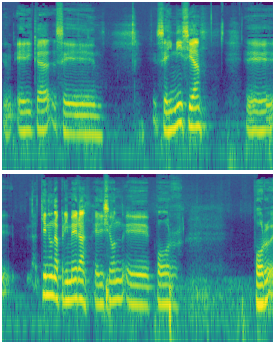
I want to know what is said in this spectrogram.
eh, Erika, se, se inicia, eh, tiene una primera edición eh, por, por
